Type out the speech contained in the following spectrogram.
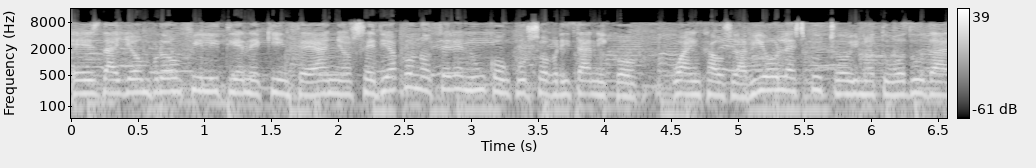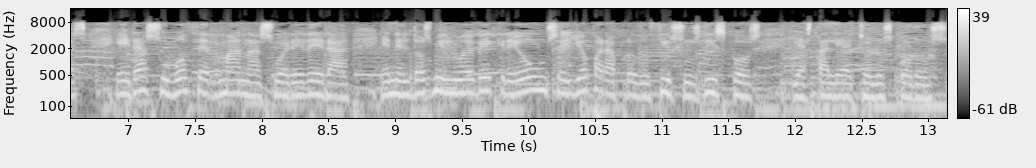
Es Dion Bronfield y tiene 15 años. Se dio a conocer en un concurso británico. Winehouse la vio, la escuchó y no tuvo dudas. Era su voz hermana, su heredera. En el 2009 creó un sello para producir sus discos y hasta le ha hecho los coros.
